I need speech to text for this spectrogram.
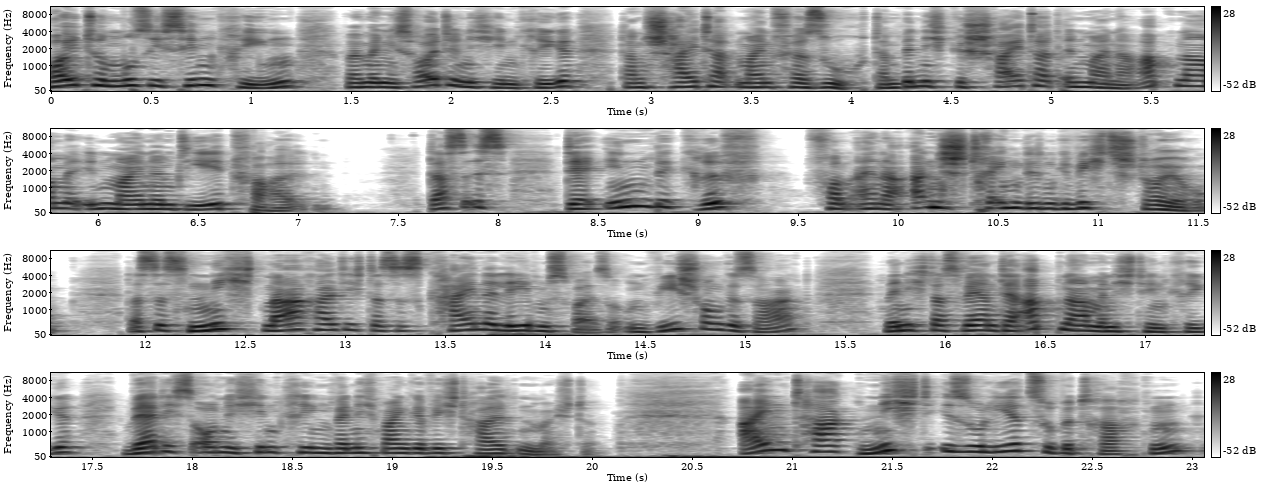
heute muss ich es hinkriegen, weil wenn ich es heute nicht hinkriege, dann scheitert mein Versuch. Dann bin ich gescheitert in meiner Abnahme, in meinem Diätverhalten. Das ist der Inbegriff von einer anstrengenden Gewichtssteuerung. Das ist nicht nachhaltig, das ist keine Lebensweise. Und wie schon gesagt, wenn ich das während der Abnahme nicht hinkriege, werde ich es auch nicht hinkriegen, wenn ich mein Gewicht halten möchte. Einen Tag nicht isoliert zu betrachten,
